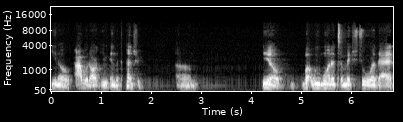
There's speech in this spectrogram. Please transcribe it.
You know, I would argue in the country. Um, you know, but we wanted to make sure that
